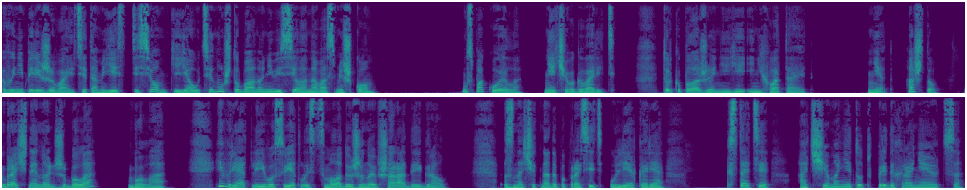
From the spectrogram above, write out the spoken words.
Вы не переживайте, там есть тесемки, я утяну, чтобы оно не висело на вас мешком. Успокоила, нечего говорить. Только положения ей и не хватает. Нет, а что, брачная ночь же была? Была. И вряд ли его светлость с молодой женой в шарады играл. Значит, надо попросить у лекаря кстати, а чем они тут предохраняются?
